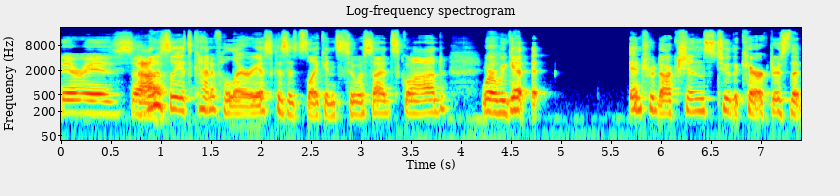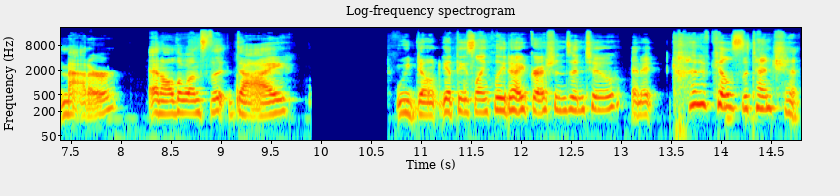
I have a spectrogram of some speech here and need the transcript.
There is uh, Honestly, it's kind of hilarious because it's like in Suicide Squad, where we get introductions to the characters that matter, and all the ones that die, we don't get these lengthy digressions into, and it kind of kills the tension.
